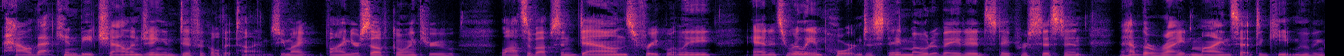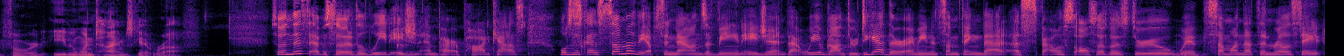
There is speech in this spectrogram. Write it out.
how that can be challenging and difficult at times. You might find yourself going through lots of ups and downs frequently, and it's really important to stay motivated, stay persistent, and have the right mindset to keep moving forward, even when times get rough. So, in this episode of the Lead Agent Empire podcast, we'll discuss some of the ups and downs of being an agent that we have gone through together. I mean, it's something that a spouse also goes through mm. with someone that's in real estate,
